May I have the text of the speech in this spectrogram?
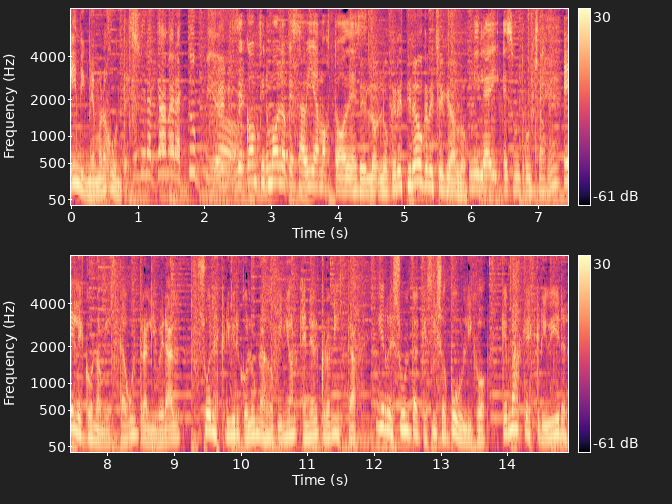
indignémonos juntos. De la cámara, estúpido. Se confirmó lo que sabíamos todos. ¿Lo, lo querés tirar o querés chequearlo? Mi ley es un trucho. El economista ultraliberal suele escribir columnas de opinión en El Cronista y resulta que se hizo público que más que escribir,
